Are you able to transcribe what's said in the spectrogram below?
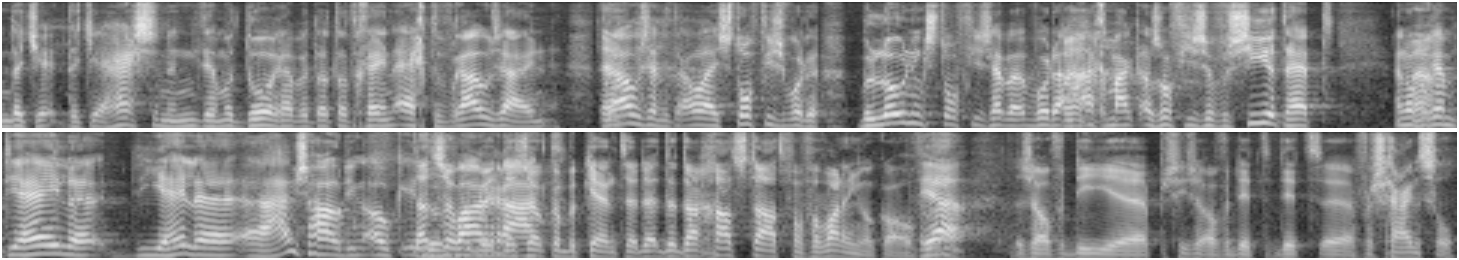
En dat je, dat je hersenen niet helemaal doorhebben dat dat geen echte vrouw zijn. Vrouwen zijn het er allerlei stofjes worden, beloningsstofjes hebben, worden aangemaakt alsof je ze versierd hebt. En op een gegeven moment die hele, die hele uh, huishouding ook in dat de is ook war Dat is ook een bekend... de- daar gaat staat van verwarring ook over. Ja. hè? Dus over die, eh, precies over dit, dit eh, verschijnsel.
